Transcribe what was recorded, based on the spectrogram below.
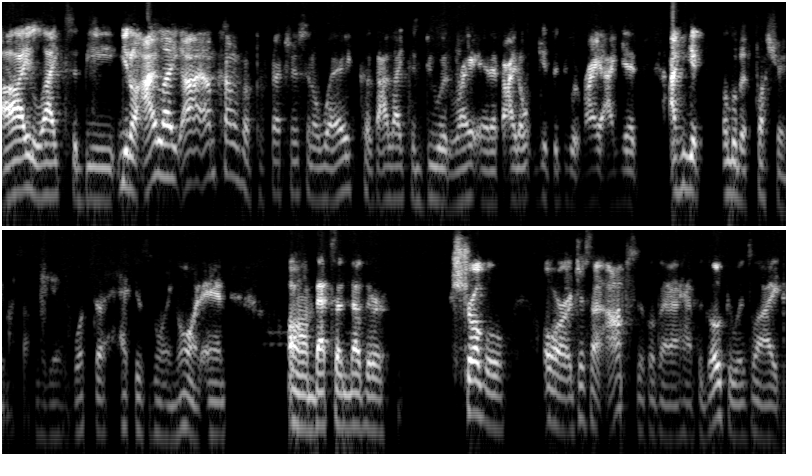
I like to be, you know, I like I, am kind of a perfectionist in a way because I like to do it right, and if I don't get to do it right, I get I can get a little bit frustrated myself. Again, what the heck is going on? And um, that's another struggle or just an obstacle that I have to go through. Is like,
